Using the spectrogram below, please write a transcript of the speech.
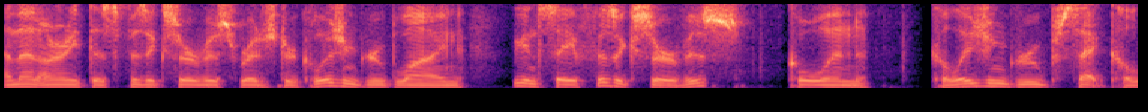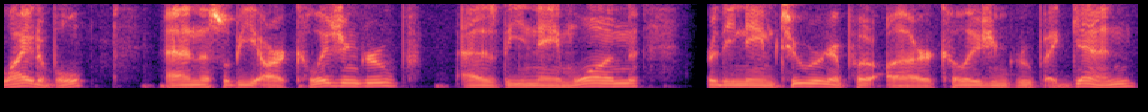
And then underneath this physics service register collision group line, we can say physics service colon collision group set collidable. And this will be our collision group as the name one. For the name 2, we're going to put our collision group again.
